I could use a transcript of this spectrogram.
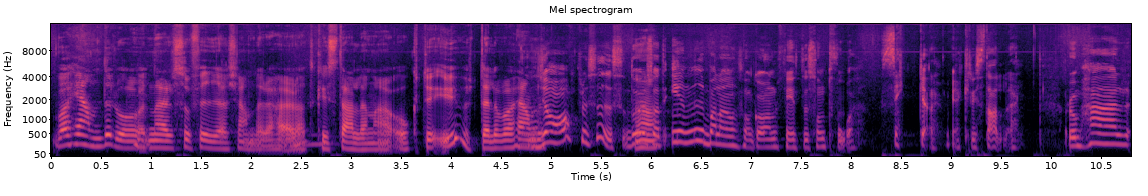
vad hände då mm. när Sofia kände det här att kristallerna åkte ut? Eller vad hände? Ja, precis. Då är det så att inne i balansorganet finns det som två säckar med kristaller. De här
